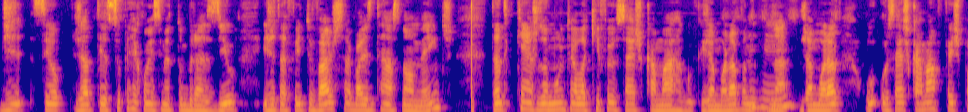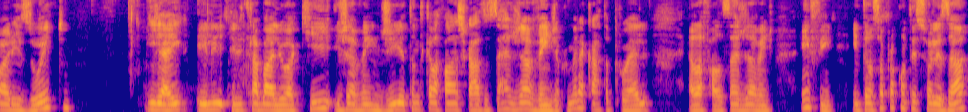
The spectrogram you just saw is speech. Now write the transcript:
de ser, já ter super reconhecimento no Brasil e já ter feito vários trabalhos internacionalmente. Tanto que quem ajudou muito ela aqui foi o Sérgio Camargo, que já morava na, Uhum. já morava. O, o Sérgio Camargo fez Paris 8 e aí ele, ele trabalhou aqui e já vendia, tanto que ela fala nas cartas, o Sérgio já vende. A primeira carta pro Hélio, ela fala, Sérgio já vende. Enfim, então só para contextualizar,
